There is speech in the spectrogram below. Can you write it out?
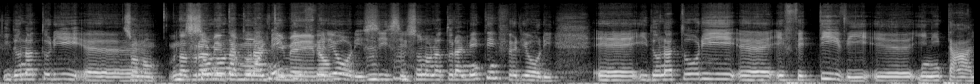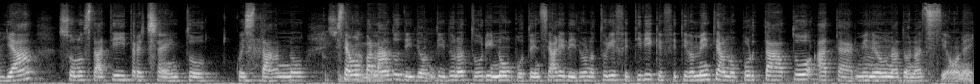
I donatori eh, sono naturalmente, sono naturalmente inferiori, sì, mm-hmm. sì, sono naturalmente inferiori. Eh, I donatori eh, effettivi eh, in Italia sono stati 300 quest'anno. Stiamo parlando dei, don- dei, donatori non potenziali, dei donatori effettivi che effettivamente hanno portato a termine mm. una donazione.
